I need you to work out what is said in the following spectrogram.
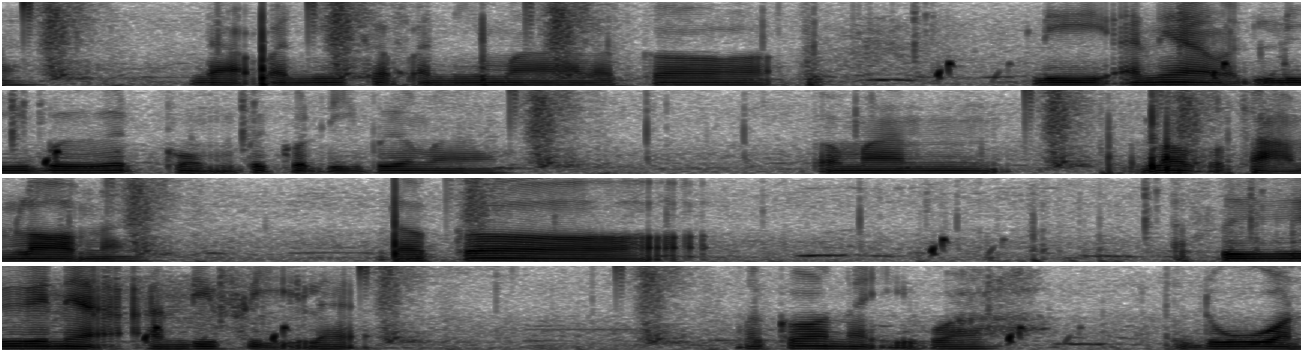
นะ ดาบอันนี้กับอันนี้มาแล้วก็รีอันเนี้ยรีเบิร์ดผมไปกดรีเบิร์ดมา ประมาณรอบสามรอบนะ แล้วก็ ซื้อเนี่ย อันที่สี่แหละ แล้วก็ไหนอีกวะด้วน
